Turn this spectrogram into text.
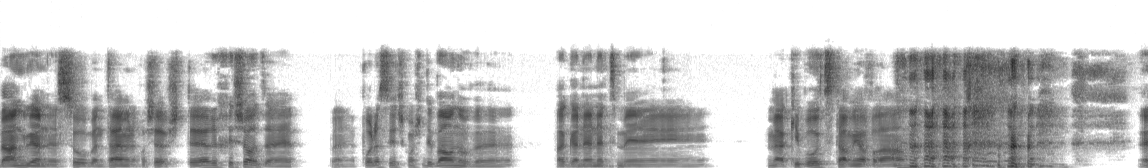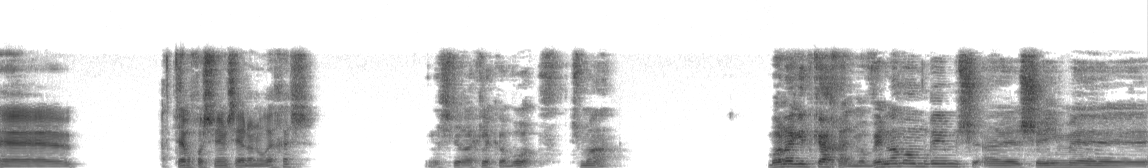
באנגליה נעשו בינתיים אני חושב שתי רכישות, זה uh, פולסיץ' כמו שדיברנו והגננת מ... מהקיבוץ תמי אברהם. uh, אתם חושבים שיהיה לנו רכש? יש לי רק לקוות. תשמע, בוא נגיד ככה, אני מבין למה אומרים ש... אה, שאם אה,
